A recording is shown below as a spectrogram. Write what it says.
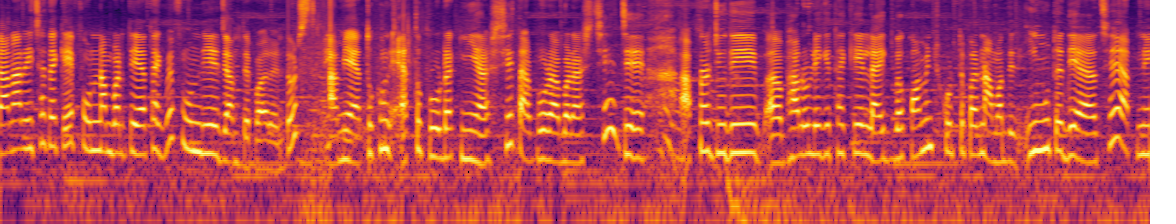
জানার ইচ্ছা থাকে ফোন নাম্বার দেওয়া থাকবে ফোন দিয়ে জানতে পারেন। তো আমি এতক্ষণ এত প্রোডাক্ট নিয়ে আসছি তারপর আবার আসছি যে আপনার যদি ভালো লেগে থাকে লাইক বা কমেন্ট করতে পারেন আমাদের ইমোতে দেওয়া আছে। আপনি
